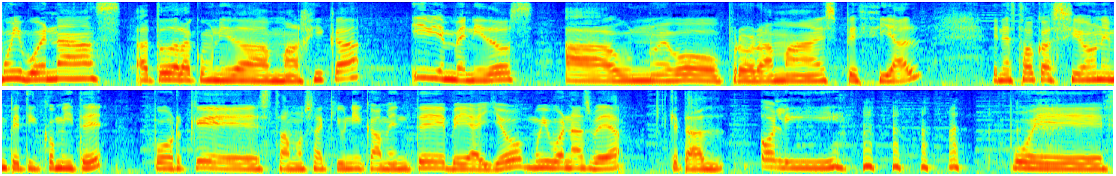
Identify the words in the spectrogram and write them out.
Muy buenas a toda la comunidad mágica y bienvenidos a un nuevo programa especial. En esta ocasión en Petit Comité, porque estamos aquí únicamente Bea y yo. Muy buenas, Bea. ¿Qué tal? Oli. Pues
